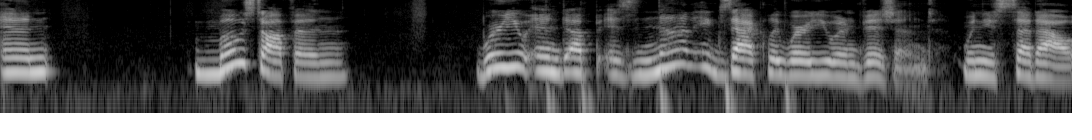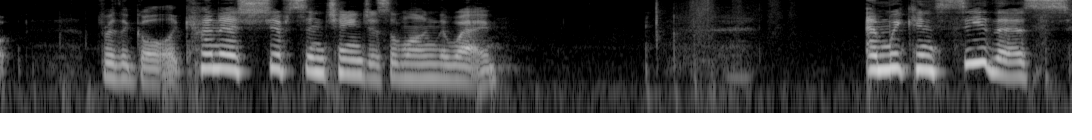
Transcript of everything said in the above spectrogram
And most often, where you end up is not exactly where you envisioned when you set out for the goal. It kind of shifts and changes along the way. And we can see this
